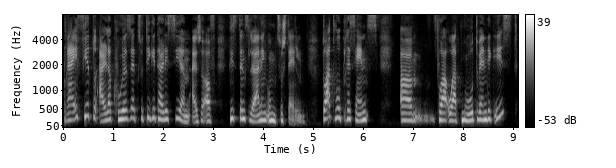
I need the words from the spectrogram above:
drei Viertel aller Kurse zu digitalisieren, also auf Distance Learning umzustellen. Dort, wo Präsenz ähm, vor Ort notwendig ist,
